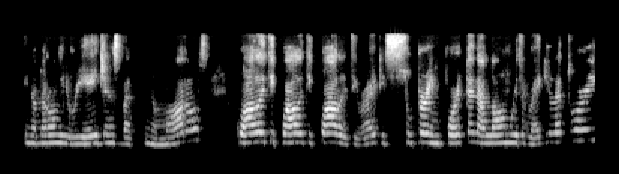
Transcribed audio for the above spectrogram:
you know, not only reagents, but, you know, models, quality, quality, quality, right? It's super important along with regulatory.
